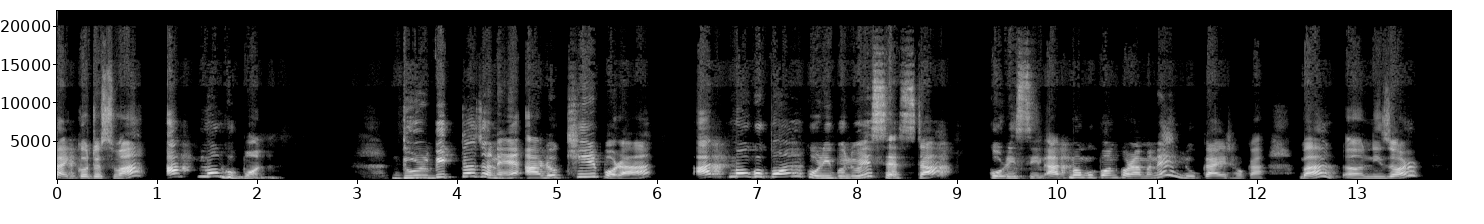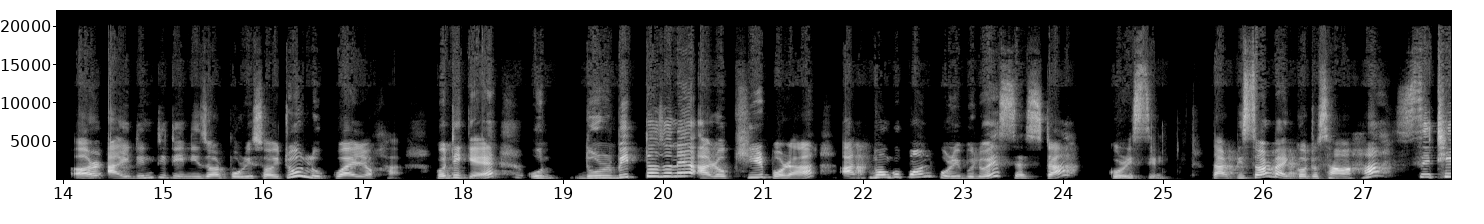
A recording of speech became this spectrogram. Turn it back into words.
বাক্যটো চোৱা আত্মগোপন। দুৰ্বৃত্তজনে আৰক্ষীৰ পৰা আত্মগোপন কৰিবলৈ চেষ্টা কৰিছিল। আত্মগোপন কৰা মানে লুকাই থকা বা নিজৰ আইডেণ্টিটি নিজৰ পৰিচয়টো লুকুৱাই ৰখা। গতিকে দুৰ্বৃত্তজনে আৰক্ষীৰ পৰা আত্মগোপন কৰিবলৈ চেষ্টা কৰিছিল। তাৰ পিছৰ বাক্যটো চাওঁ আহা। চিঠি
